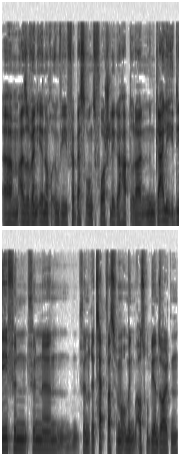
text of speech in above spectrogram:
Ähm, also wenn ihr noch irgendwie Verbesserungsvorschläge habt oder eine geile Idee für ein, für, ein, für ein Rezept, was wir mal unbedingt ausprobieren sollten,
